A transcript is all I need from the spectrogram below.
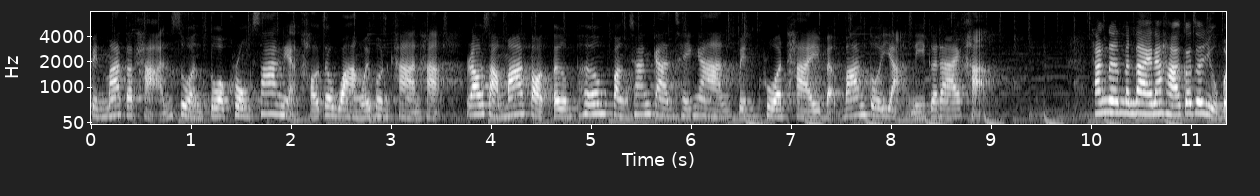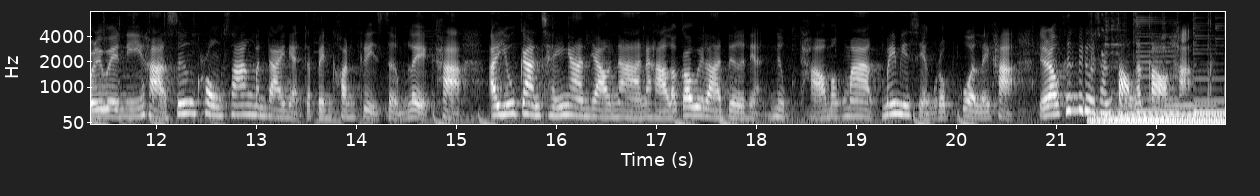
เป็นมาตรฐาน ส่วนตัวโครงสร้างเนี่ยเขาจะวางไว้บนคานค่ะ เราสามารถต่อเติมเพิ่มฟังก์ชันการใช้งาน เป็นครัวไทยแบบบ้านตัวอย่างนี้ก็ได้ค่ะทางเดินบันไดนะคะก็จะอยู่บริเวณนี้ค่ะ ซึ่งโครงสร้างบันไดเนี่ยจะเป็นคอนกรีตเสริมเหล็กค่ะ อายุการใช้งานยาวนานนะคะ แล้วก็เวลาเดินเนี่ยหนึบเท้ามากๆ ไม่มีเสียงรบกวนเลยค่ะ เดี๋ยวเราขึ้นไปดูชั้น 2 กันต่อค่ะ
